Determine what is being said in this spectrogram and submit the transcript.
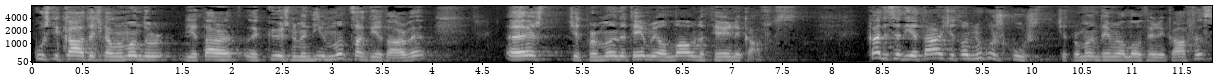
kushti i katërt që kanë përmendur dijetarët dhe ky është në mendimin më të saktë dijetarëve, është që të përmendet emri i Allahut në therjen e kafshës. Ka disa dijetarë që thonë nuk është kusht që të përmendet emri i Allahut në therjen e kafshës,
